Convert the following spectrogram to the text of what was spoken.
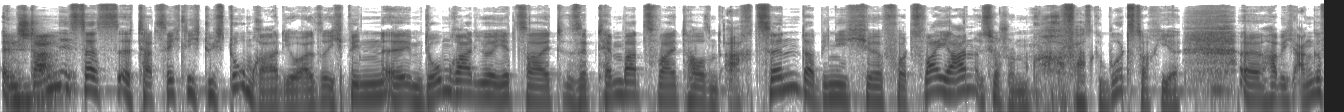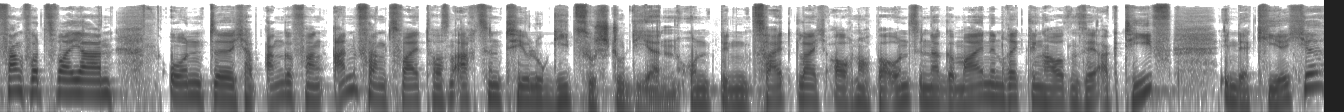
Entstanden ist das äh, tatsächlich durchs Domradio. Also ich bin äh, im Domradio jetzt seit September 2018. Da bin ich äh, vor zwei Jahren, ist ja schon fast Geburtstag hier, äh, habe ich angefangen vor zwei Jahren und äh, ich habe angefangen Anfang 2018 Theologie zu studieren und bin zeitgleich auch noch bei uns in der Gemeinde in Recklinghausen sehr aktiv in der Kirche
